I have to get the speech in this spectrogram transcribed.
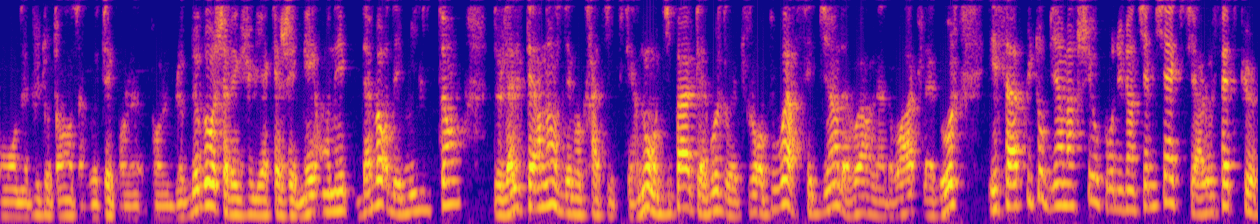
on, a plutôt tendance à voter pour le, pour le bloc de gauche avec Julia Cagé, mais on est d'abord des militants de l'alternance démocratique. C'est-à-dire, nous, on ne dit pas que la gauche doit être toujours au pouvoir. C'est bien d'avoir la droite, la gauche, et ça a plutôt bien marché au cours du XXe siècle. C'est-à-dire le fait que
